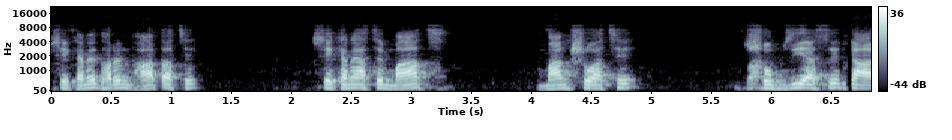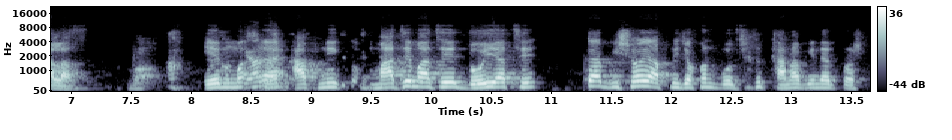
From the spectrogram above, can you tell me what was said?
সেখানে ধরেন ভাত আছে সেখানে আছে মাছ মাংস আছে সবজি আছে ডাল আছে। এর আপনি মাঝে মাঝে দই আছে একটা বিষয় আপনি যখন বলছেন খানা পিনার প্রশ্ন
